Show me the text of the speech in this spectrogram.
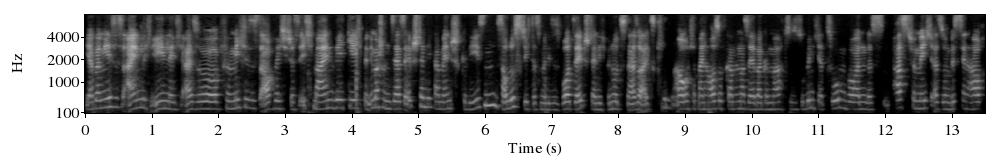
Ja, bei mir ist es eigentlich ähnlich. Also für mich ist es auch wichtig, dass ich meinen Weg gehe. Ich bin immer schon ein sehr selbstständiger Mensch gewesen. Ist auch lustig, dass man dieses Wort selbstständig benutzt. Also als Kind auch. Ich habe meine Hausaufgaben immer selber gemacht. So, so bin ich erzogen worden. Das passt für mich. Also ein bisschen auch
